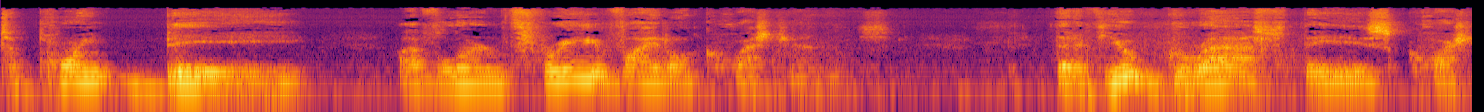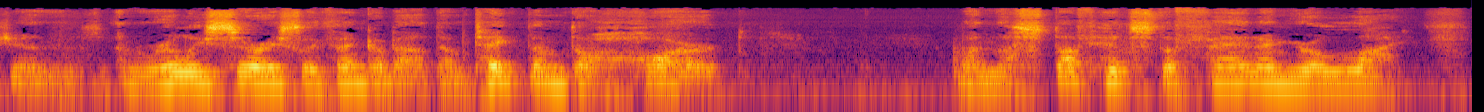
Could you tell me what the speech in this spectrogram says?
to point B, I've learned three vital questions that if you grasp these questions and really seriously think about them, take them to heart, when the stuff hits the fan in your life,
